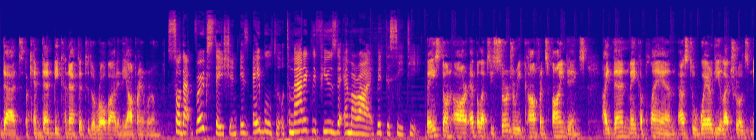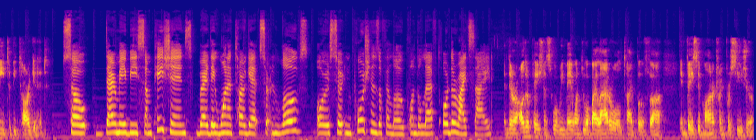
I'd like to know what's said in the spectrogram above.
that can then be connected to the robot in the operating room. So that workstation is able to automatically fuse the MRI with the CT. Based on our epilepsy surgery conference findings, I then make a plan as to where the electrodes need to be targeted. So there may be some patients where they want to target certain lobes or certain portions of a lobe on the left or the right side. And there are other patients where we may want to do a bilateral type of uh, invasive monitoring procedure.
